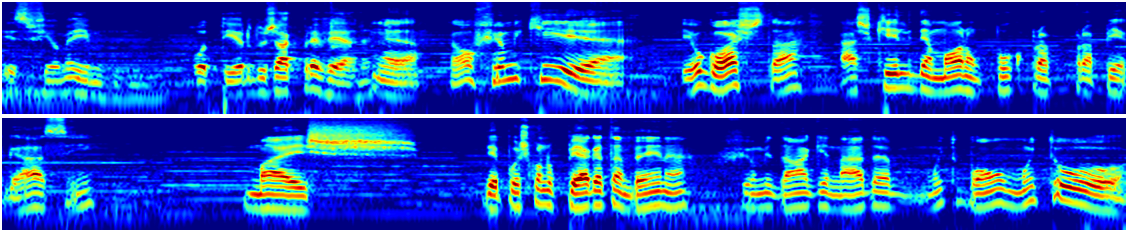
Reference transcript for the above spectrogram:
esse filme aí, roteiro do Jacques Prévert, né? É, é um filme que eu gosto, tá? Acho que ele demora um pouco para pegar, assim. Mas depois quando pega também, né? O filme dá uma guinada muito bom, muito.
